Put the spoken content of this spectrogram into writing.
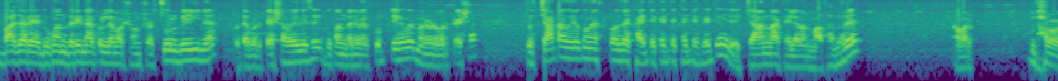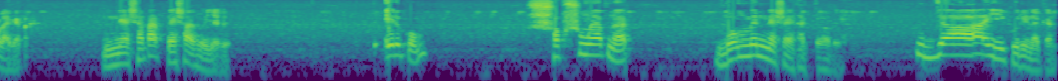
বাজারে দোকানদারি না করলে আমার সংসার চলবেই না, ওটা আমার পেশা হয়ে গেছে, দোকানদারি আমার করতেই হবে মানে আমার পেশা। তো চাটা ওইরকম এক পর্যায়ে খাইতে খাইতে খাইতে খাইতে চা না খাইলে আমার মাথা ধরে, আমার ভালো লাগে না। নেশাটা পেশা হয়ে যাবে। এরকম সবসময় আপনার ব্রহ্মের নেশায় থাকতে হবে। যাই করি না কেন।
